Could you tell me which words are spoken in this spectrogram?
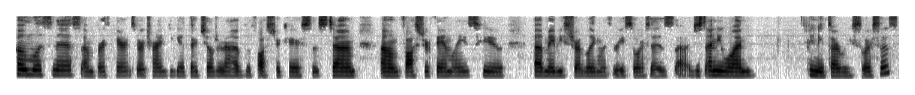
homelessness, um, birth parents who are trying to get their children out of the foster care system, um, foster families who uh, may be struggling with resources, uh, just anyone who needs our resources.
